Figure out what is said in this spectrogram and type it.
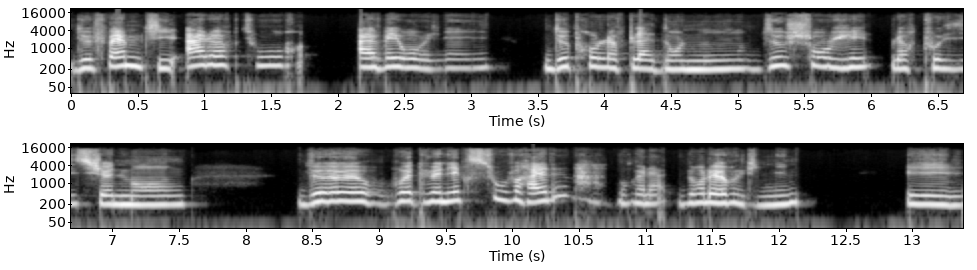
de femmes qui à leur tour avaient envie de prendre leur place dans le monde, de changer leur positionnement, de redevenir souveraines, voilà, dans leur vie. Et,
